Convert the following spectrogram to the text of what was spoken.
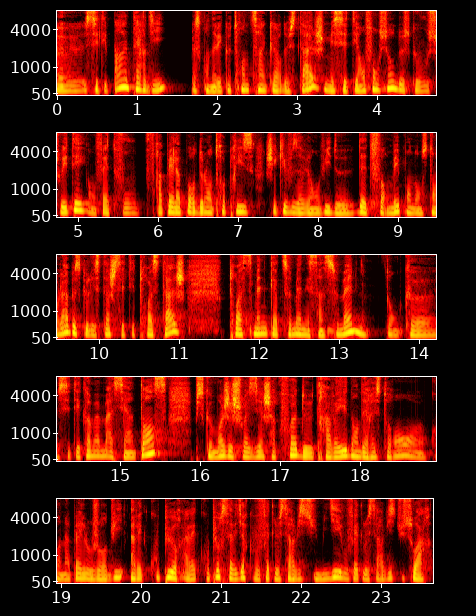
Euh, c'était pas interdit parce qu'on n'avait que 35 heures de stage, mais c'était en fonction de ce que vous souhaitez. En fait, vous frappez à la porte de l'entreprise chez qui vous avez envie d'être formé pendant ce temps-là, parce que les stages c'était trois stages, trois semaines, quatre semaines et cinq semaines. Donc euh, c'était quand même assez intense, puisque moi j'ai choisi à chaque fois de travailler dans des restaurants euh, qu'on appelle aujourd'hui avec coupure. Avec coupure, ça veut dire que vous faites le service du midi et vous faites le service du soir.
